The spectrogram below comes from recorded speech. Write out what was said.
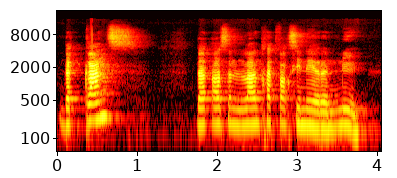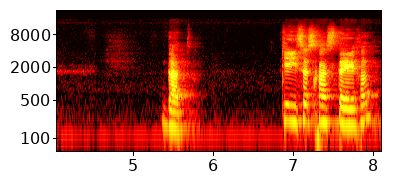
de kans dat als een land gaat vaccineren nu, dat cases gaan stijgen,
